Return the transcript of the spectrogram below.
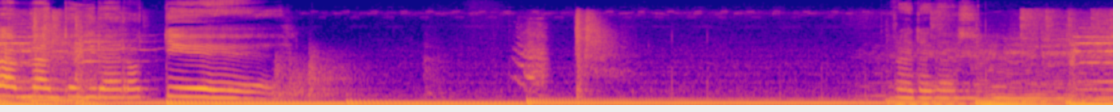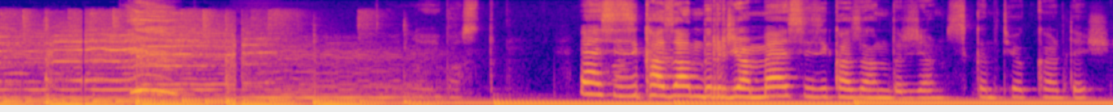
Ben vente girer hadi. Bastım. Ben sizi kazandıracağım. Ben sizi kazandıracağım. Sıkıntı yok kardeş.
